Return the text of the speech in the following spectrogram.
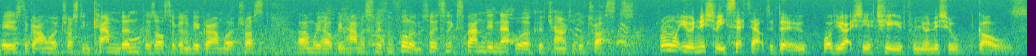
is the Groundwork Trust in Camden. There's also going to be a groundwork trust um, we hope in Hammersmith and Fulham. So it's an expanding network of charitable trusts from what you initially set out to do, what have you actually achieved from your initial goals?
